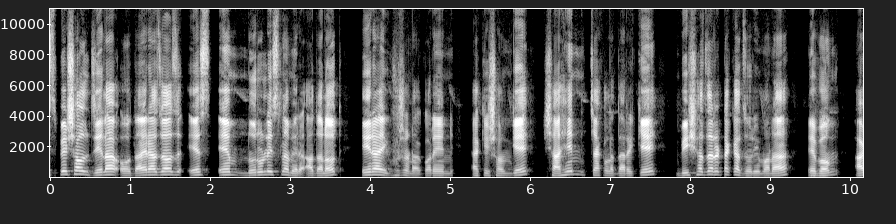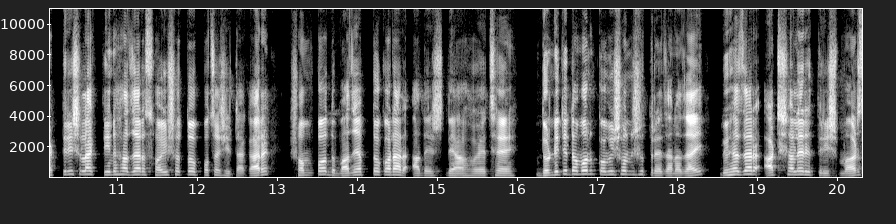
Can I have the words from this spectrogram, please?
স্পেশাল জেলা ও দায়রা জজ এস এম নুরুল ইসলামের আদালত এরাই ঘোষণা করেন। একই সঙ্গে শাহিন চাকলাদারকে বিশ হাজার টাকা জরিমানা এবং আটত্রিশ লাখ তিন হাজার ছয়শত পঁচাশি টাকার সম্পদ বাজেয়াপ্ত করার আদেশ দেওয়া হয়েছে। দুর্নীতি দমন কমিশন সূত্রে জানা যায় দু হাজার আট সালের ৩০ মার্চ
